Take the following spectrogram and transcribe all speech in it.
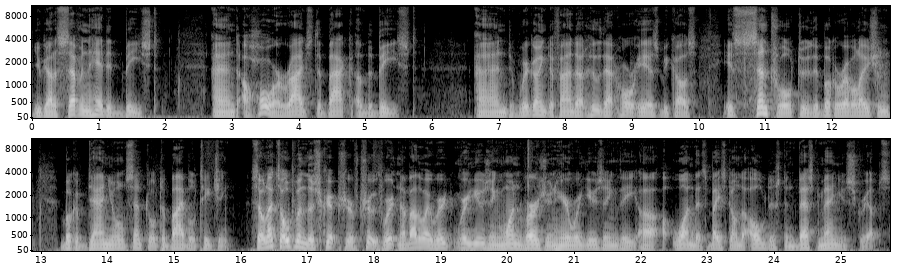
You've got a seven headed beast, and a whore rides the back of the beast. And we're going to find out who that whore is because it's central to the book of Revelation, book of Daniel, central to Bible teaching. So let's open the scripture of truth. We're, now, by the way, we're, we're using one version here. We're using the uh, one that's based on the oldest and best manuscripts,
